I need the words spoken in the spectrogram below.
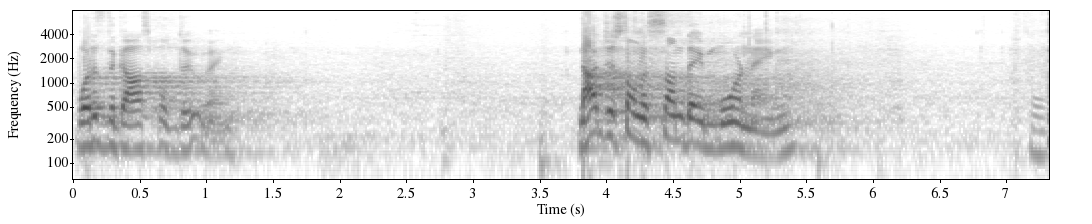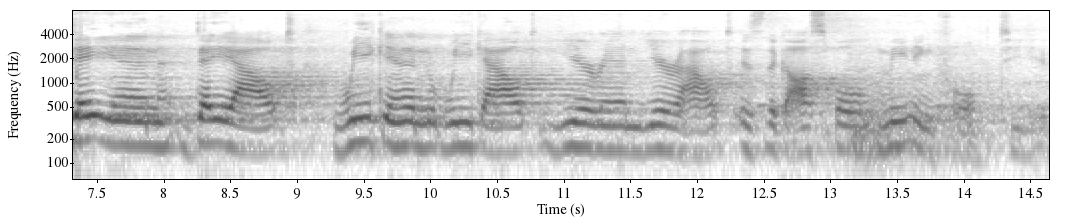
What is the gospel doing? Not just on a Sunday morning, day in, day out, week in, week out, year in, year out, is the gospel meaningful to you?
